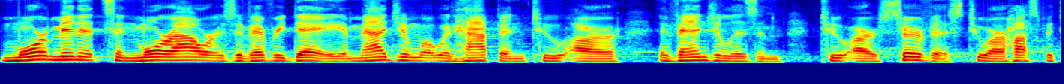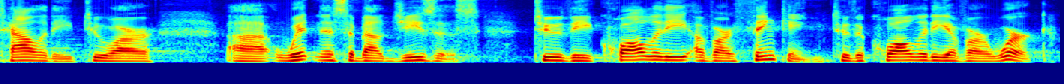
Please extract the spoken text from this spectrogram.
more minutes and more hours of every day? Imagine what would happen to our evangelism, to our service, to our hospitality, to our uh, witness about Jesus, to the quality of our thinking, to the quality of our work,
